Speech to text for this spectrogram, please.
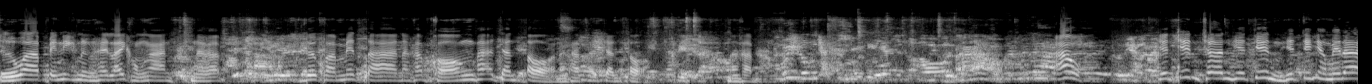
ถือว่าเป็นอีกหนึ่งไฮไลท์ของงานนะครับ ด้วยความเมตตานะครับของพระอาจารย์ต่อนะครับพระอาจารย์ต่อนะครับเอ้าเฮียจิ้นเชิญเฮียจิ้นเฮียจิ้นยังไม่ได้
